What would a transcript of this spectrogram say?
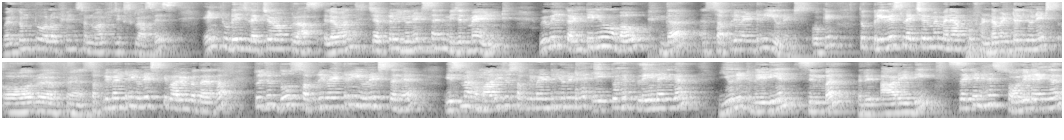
Welcome to all of you in Sanwal Physics classes. In today's lecture of class 11th, chapter units and measurement, we will continue about the supplementary units. Okay? तो previous lecture में मैंने आपको fundamental units और supplementary units के बारे में बताया था तो जो दो supplementary units है इसमें हमारी जो supplementary unit है एक तो है plane angle unit radian symbol R A D second है solid angle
